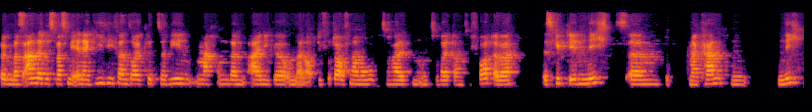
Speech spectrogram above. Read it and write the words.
irgendwas anderes, was mir Energie liefern soll, Glycerin machen dann einige, um dann auch die Futteraufnahme hochzuhalten und so weiter und so fort. Aber es gibt eben nichts, ähm, man kann nicht,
